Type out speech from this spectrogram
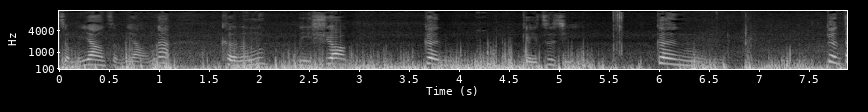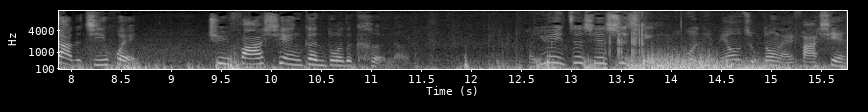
怎么样怎么样，那可能你需要更给自己更更大的机会，去发现更多的可能。因为这些事情，如果你没有主动来发现，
